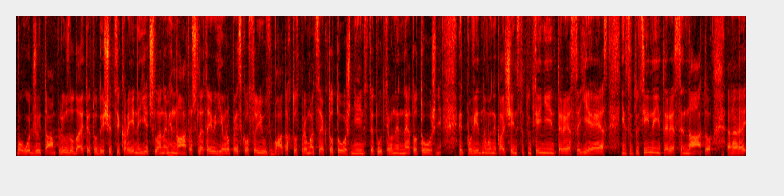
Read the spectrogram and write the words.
погоджують там. Плюс додайте туди, що ці країни є членами НАТО, членами Європейського союзу. Багато хто сприймає це як тотожні інституції. Вони не тотожні. Відповідно, виникають ще інституційні інтереси ЄС, інституційні інтереси НАТО, е,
